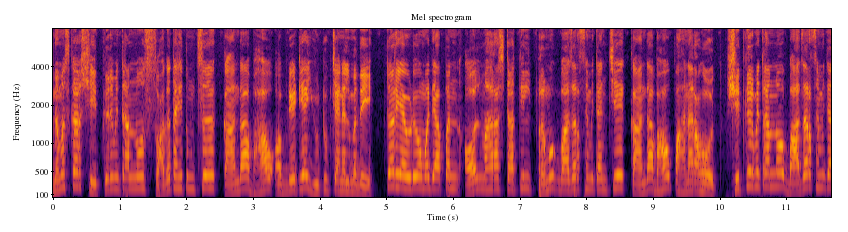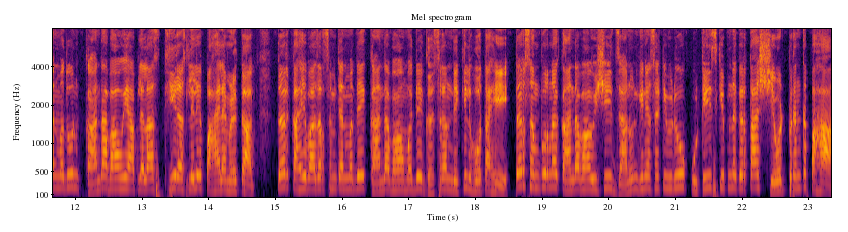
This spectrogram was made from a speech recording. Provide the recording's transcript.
नमस्कार शेतकरी मित्रांनो. स्वागत आहे तुमचं कांदा भाव अपडेट या यूट्यूब चॅनलमध्ये तर या व्हिडिओमध्ये आपण ऑल महाराष्ट्रातील प्रमुख बाजार समित्यांचे कांदा भाव पाहणार आहोत. शेतकरी मित्रांनो बाजार समित्यांमधून कांदा भाव हे आपल्याला स्थिर असलेले पाहायला मिळतात. तर काही बाजार समित्यांमध्ये कांदा भावामध्ये घसरण देखील होत आहे. तर संपूर्ण कांदा भावाविषयी जाणून घेण्यासाठी व्हिडिओ कुठेही स्किप न करता शेवटपर्यंत पहा.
